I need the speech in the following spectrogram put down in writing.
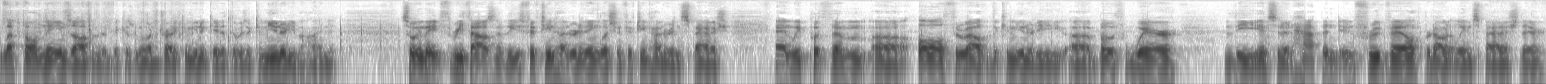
left all names off of it because we wanted to try to communicate that there was a community behind it. So we made 3,000 of these, 1,500 in English and 1,500 in Spanish, and we put them uh, all throughout the community, uh, both where the incident happened in Fruitvale, predominantly in Spanish there,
